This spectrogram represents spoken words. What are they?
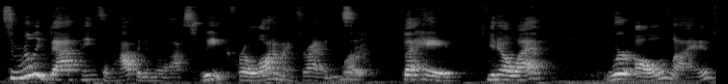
some really bad things that have happened in the last week for a lot of my friends. Right. But hey, you know what? We're all alive.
